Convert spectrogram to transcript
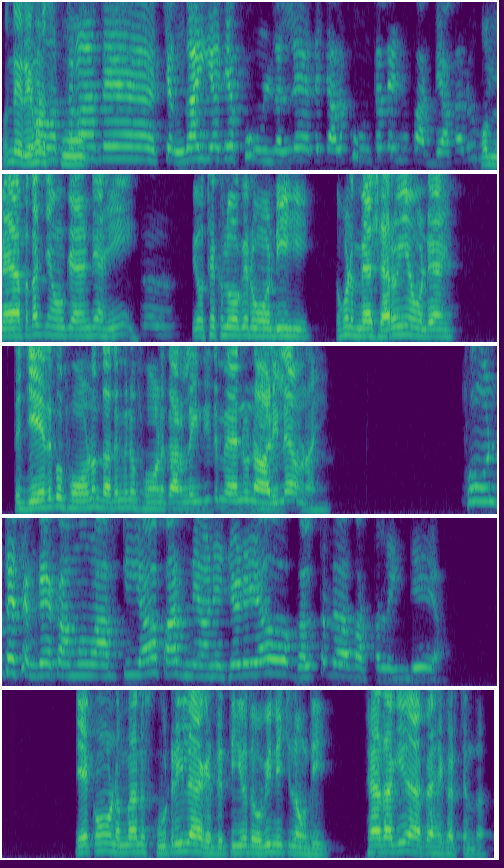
ਉਹ ਨੇਰੇ ਹੁਣ ਸਕੂਲ ਤਰ੍ਹਾਂ ਤੇ ਚੰਗਾ ਹੀ ਆ ਜੇ ਫੋਨ ਲੱਲੇ ਤੇ ਚੱਲ ਫੋਨ ਤਾਂ ਤੈਨੂੰ ਕਰ ਦਿਆ ਉਹ ਕਰੂਗੀ ਮੈਂ ਪਤਾ ਕਿਉਂ ਕਹਿਣ ਡਿਆ ਸੀ। ਵੀ ਉੱਥੇ ਖਲੋ ਕੇ ਰੋਣ ਡਈ ਸੀ ਤੇ ਹੁਣ ਮੈਂ ਸ਼ਹਿਰੋਂ ਹੀ ਆਉਣ ਡਿਆ ਸੀ। ਤੇ ਜੇ ਇਹਦੇ ਕੋਲ ਫੋਨ ਹੁੰਦਾ ਤੇ ਮੈਨੂੰ ਫੋਨ ਕਰ ਲੈਂਦੀ ਤੇ ਮੈਂ ਇਹਨੂੰ ਨਾਲ ਹੀ ਲੈ ਆਉਣਾ ਸੀ। ਫੋਨ ਤੇ ਚੰਗੇ ਕੰਮ ਵਾਸਤੇ ਆ ਪਰ ਨਿਆਣੇ ਜਿਹੜੇ ਆ ਉਹ ਗਲਤ ਵਰਤ ਲੈਂਦੇ ਆ। ਇਹ ਕੌਣ? ਮੈਂ ਉਹਨੂੰ ਸਕੂਟਰੀ ਲੈ ਕੇ ਦਿੱਤੀ ਉਹ ਤੇ ਉਹ ਵੀ ਨਹੀਂ ਚਲਾਉਂਦੀ। ਫਾਇਦਾ ਕੀ ਹੋਇਆ ਪੈਸੇ ਖਰਚਣ ਦਾ?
